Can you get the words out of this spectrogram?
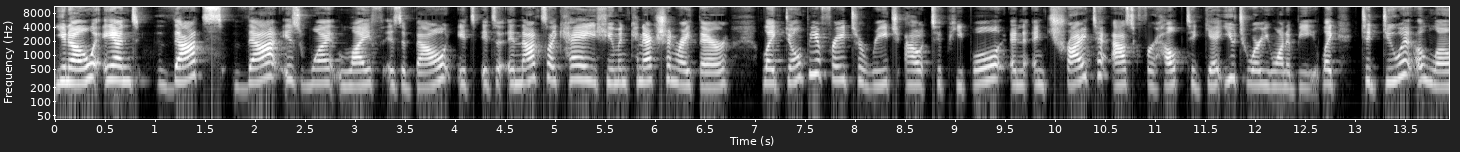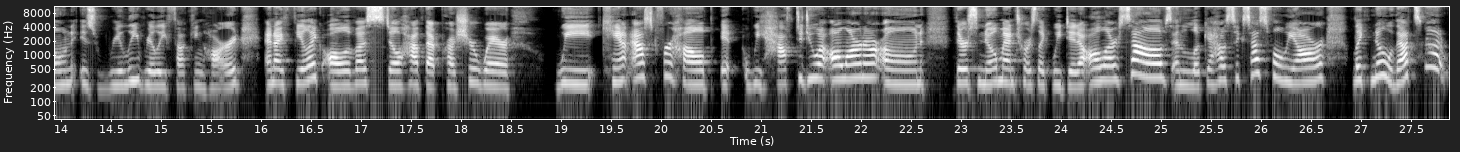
you know and that's that is what life is about. It's it's and that's like hey human connection right there. Like don't be afraid to reach out to people and and try to ask for help to get you to where you want to be. Like to do it alone is really really fucking hard. And i feel like all of us still have that pressure where we can't ask for help. It we have to do it all on our own. There's no mentors. Like we did it all ourselves and look at how successful we are. Like no that's not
